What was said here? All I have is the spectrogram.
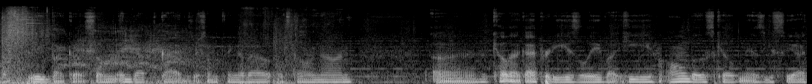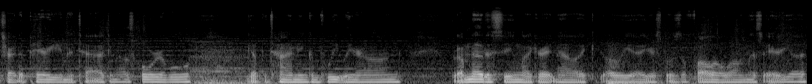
to read like uh, some in-depth guides or something about what's going on. Uh, killed that guy pretty easily, but he almost killed me. As you see, I tried to parry an attack and that was horrible. Got the timing completely wrong. But I'm noticing, like right now, like oh yeah, you're supposed to follow along this area,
